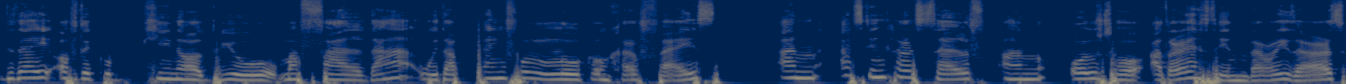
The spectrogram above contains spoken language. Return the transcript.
the day of the keynote view Mafalda with a painful look on her face and asking herself and also addressing the readers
